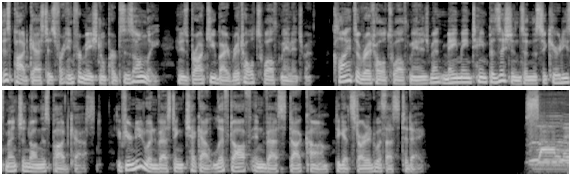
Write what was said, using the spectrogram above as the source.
This podcast is for informational purposes only and is brought to you by Ritholtz Wealth Management. Clients of Ritholtz Wealth Management may maintain positions in the securities mentioned on this podcast. If you're new to investing, check out liftoffinvest.com to get started with us today. Solid.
